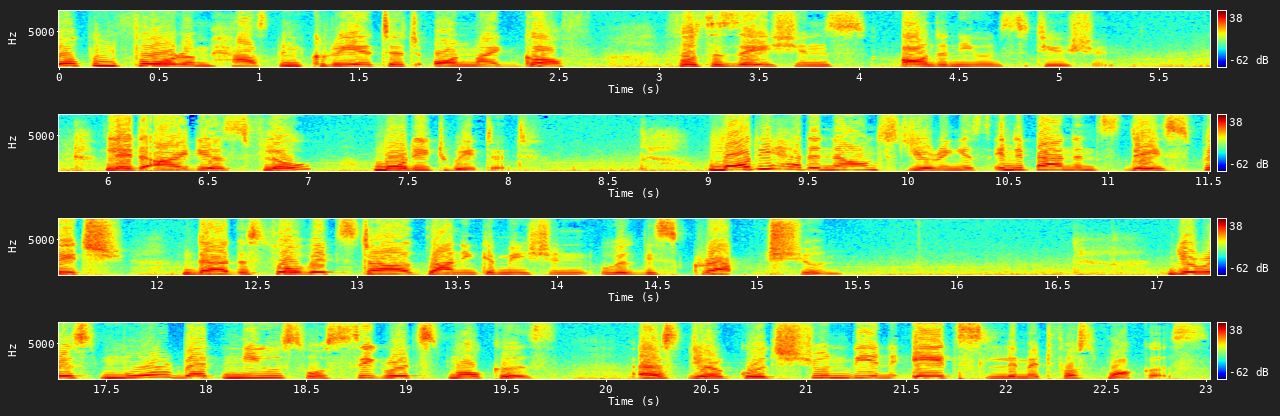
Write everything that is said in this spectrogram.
open forum has been created on MyGov for suggestions on the new institution. Let ideas flow, Modi tweeted. Modi had announced during his Independence Day speech that the Soviet-style planning commission will be scrapped soon. There is more bad news for cigarette smokers as there could soon be an age limit for smokers.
